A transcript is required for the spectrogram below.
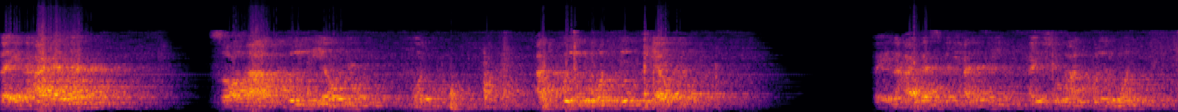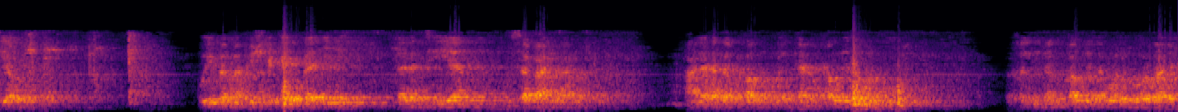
فإن عجز صام عن كل يوم مد عن كل مد يوم فإن عجز في الحالة دي هيصوم عن كل مد يوم ويبقى ما إيه ثلاث أيام وسبع أيام. على هذا القول وإن كان القول مرفوض فخلينا القول الأول هو الراجح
